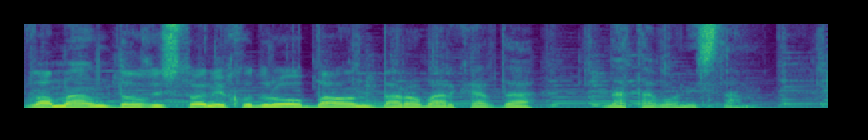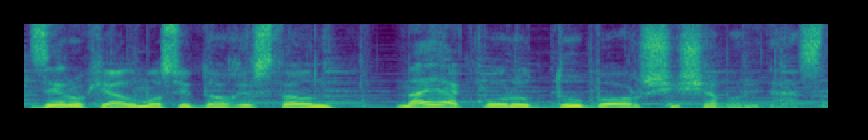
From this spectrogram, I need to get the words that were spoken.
ва ман доғистони худро ба он баробар карда натавонистам зеро ки алмоси доғистон на як бору ду бор шиша боридааст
